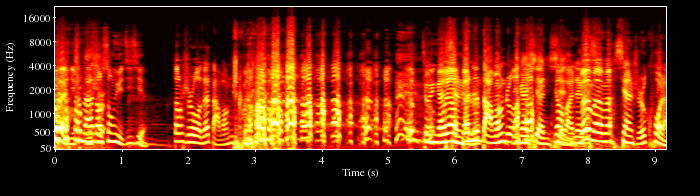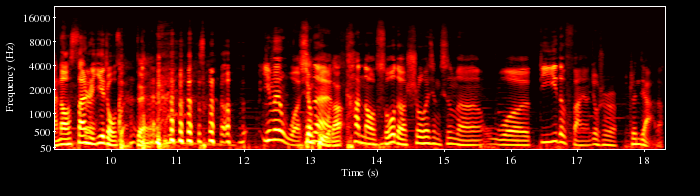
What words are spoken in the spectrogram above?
对你是不是拿她当生育机器？当时我在打王者，就应该我要现赶紧打王者。应该现 要把这个没有没有没有，现实扩展到三十一周岁。对，因为我现在姓古的。看到所有的社会性新闻，我第一的反应就是真假的，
